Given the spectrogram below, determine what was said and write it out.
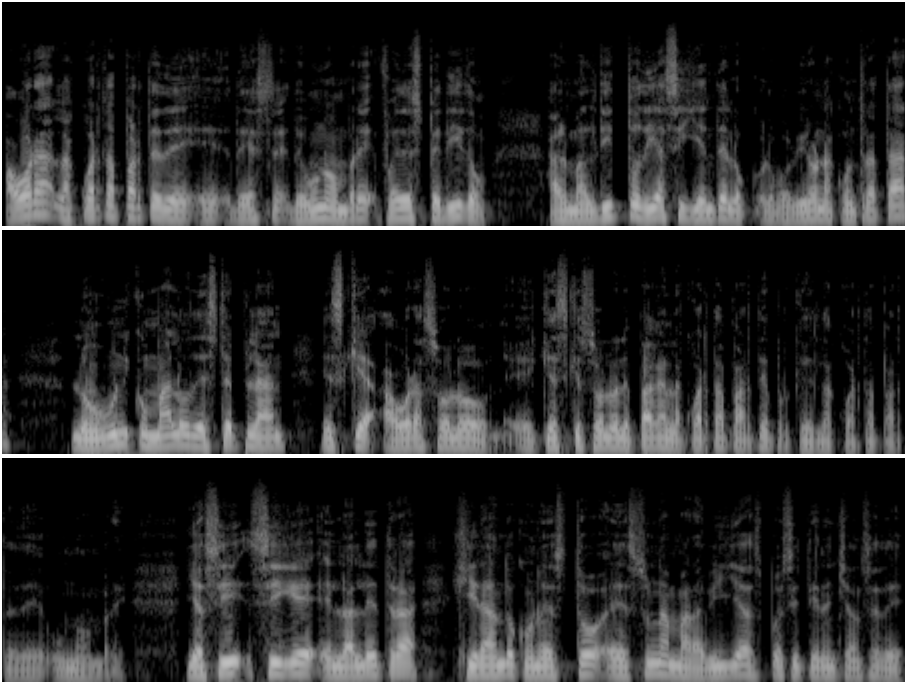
Ahora la cuarta parte de, eh, de, este, de un hombre fue despedido. Al maldito día siguiente lo volvieron a contratar lo único malo de este plan es que ahora solo, eh, que es que solo le pagan la cuarta parte porque es la cuarta parte de un hombre. Y así sigue la letra girando con esto. Es una maravilla. Después si tienen chance de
